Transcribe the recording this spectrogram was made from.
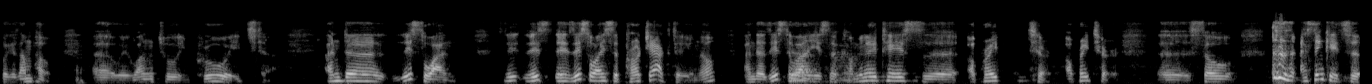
for example, uh, we want to improve it. And uh, this one, thi- this this one is a project, you know, and uh, this one is a community's uh, operator. Operator. Uh, so I think it's uh,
